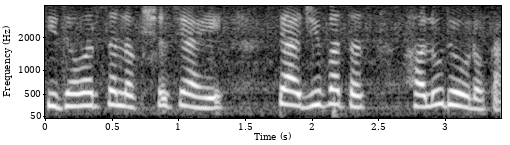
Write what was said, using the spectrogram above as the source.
तिच्यावरचं लक्ष जे आहे ते अजिबातच हलू देऊ नका.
